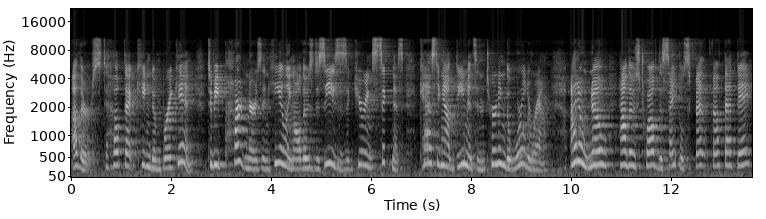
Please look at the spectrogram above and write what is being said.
others to help that kingdom break in, to be partners in healing all those diseases and curing sickness, casting out demons, and turning the world around. I don't know how those 12 disciples felt that day.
